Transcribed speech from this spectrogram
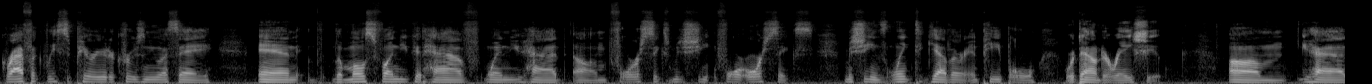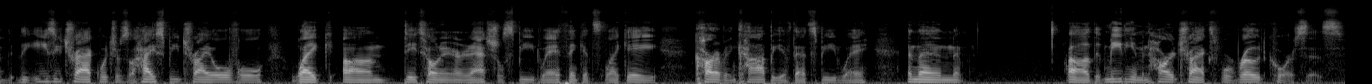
graphically superior to Cruis'n USA, and the most fun you could have when you had um, four or six machine, four or six machines linked together, and people were down to race you. Um, you had the Easy Track, which was a high-speed tri-oval, like um, Daytona International Speedway. I think it's like a carbon copy of that speedway, and then uh, the medium and hard tracks were road courses.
